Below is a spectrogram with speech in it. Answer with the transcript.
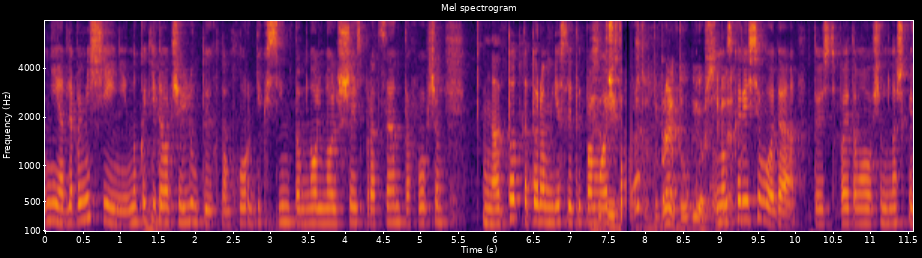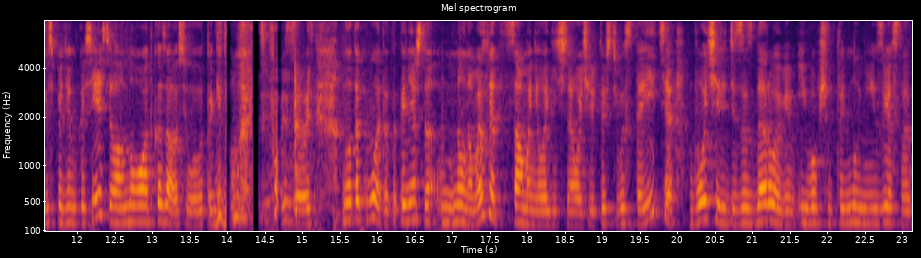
Нет, для помещений. Ну, какие-то Мгм. вообще лютые, там хлоргексин, там 0,06%. В общем, на тот, которым, если ты Если помоешь ты полы, что-то неправильно, то убьешь себя. ну, скорее всего, да. То есть, поэтому, в общем, наша корреспондентка съездила, но отказалась его в итоге дома использовать. Ну, так вот, это, конечно, ну, на мой взгляд, самая нелогичная очередь. То есть, вы стоите в очереди за здоровьем, и, в общем-то, ну, неизвестно,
